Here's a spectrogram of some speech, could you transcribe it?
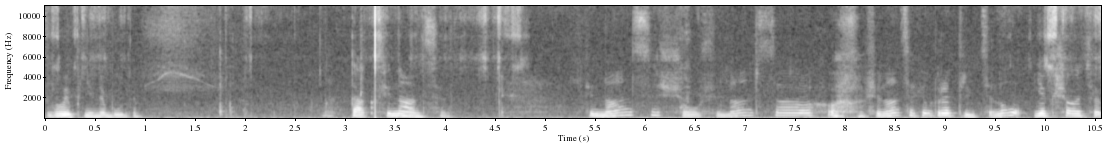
в липні не буде. Так, фінанси. Фінанси, що у фінансах? У фінансах імператриця. Ну, якщо це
